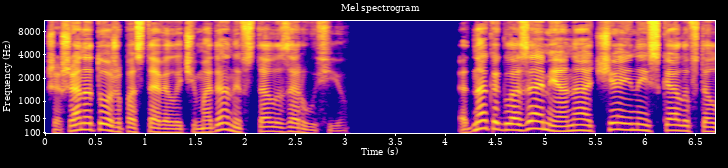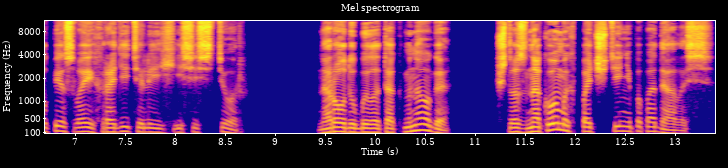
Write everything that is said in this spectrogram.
Шашана тоже поставила чемодан и встала за Руфью. Однако глазами она отчаянно искала в толпе своих родителей и сестер. Народу было так много, что знакомых почти не попадалось.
